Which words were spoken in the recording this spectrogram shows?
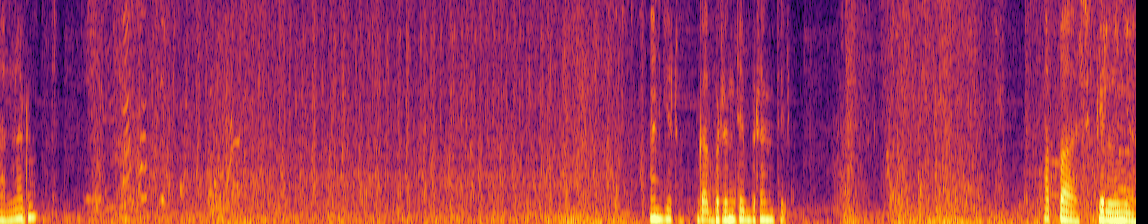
Alah dong. Anjir, nggak berhenti berhenti. Apa skillnya?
